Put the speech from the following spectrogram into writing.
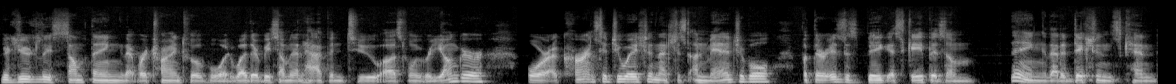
There's usually something that we're trying to avoid, whether it be something that happened to us when we were younger or a current situation that's just unmanageable. But there is this big escapism thing that addictions can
